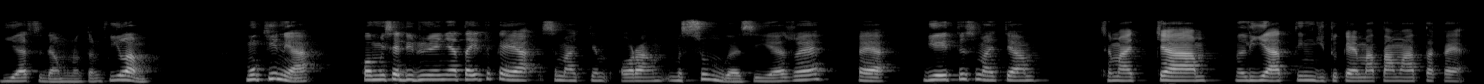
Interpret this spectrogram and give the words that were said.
dia sedang menonton film. Mungkin ya, kalau misalnya di dunia nyata itu kayak semacam orang mesum gak sih ya? Soalnya kayak dia itu semacam semacam ngeliatin gitu kayak mata-mata kayak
